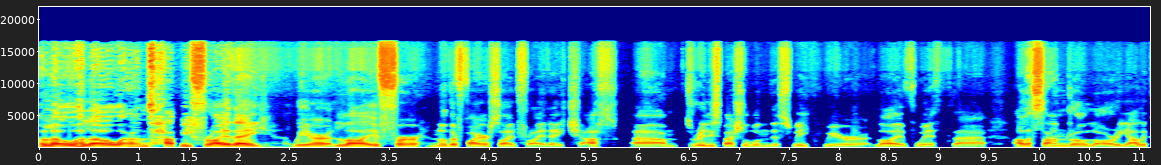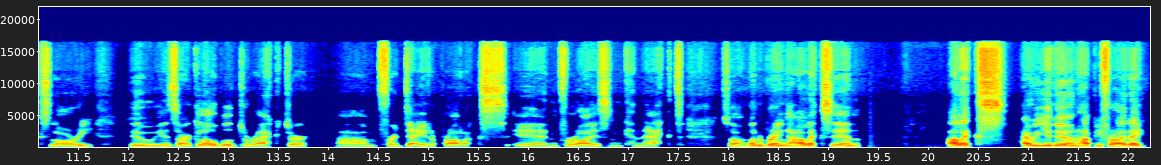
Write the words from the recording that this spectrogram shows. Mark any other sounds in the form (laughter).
Hello, hello, and happy Friday. We are live for another Fireside Friday chat. Um, it's a really special one this week. We're live with uh, Alessandro Lori, Alex Lori, who is our global director um, for data products in Verizon Connect. So I'm going to bring Alex in. Alex, how are you doing? Happy Friday.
